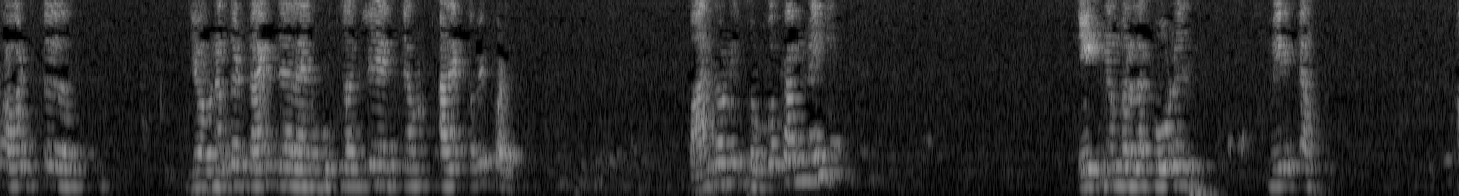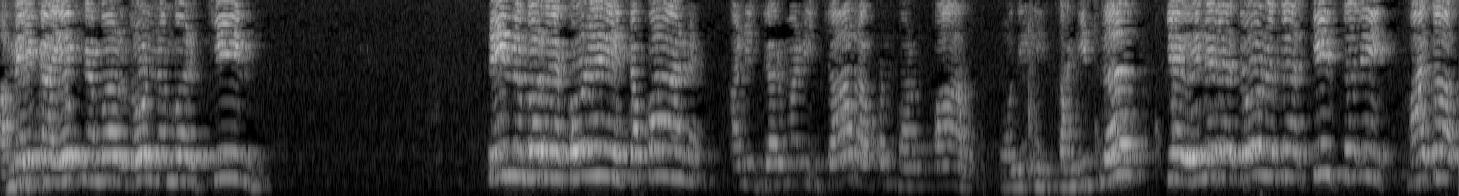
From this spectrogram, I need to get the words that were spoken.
वाटत वाटतं जेवणाचा टाइम झालाय भूक लागली आहे त्यामुळे टाळ्या कमी पडत बांधवणे सोपं काम नाही एक नंबरला कोण अमेरिका. अमेरिका एक नंबर दोन नंबर चीन. तीन नंबरला कोणे? जपान. आणि जर्मनी चार आपण भारत पाच. मोदींनी सांगितलं की येणाऱ्या दोन हजार तीस साली माझा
